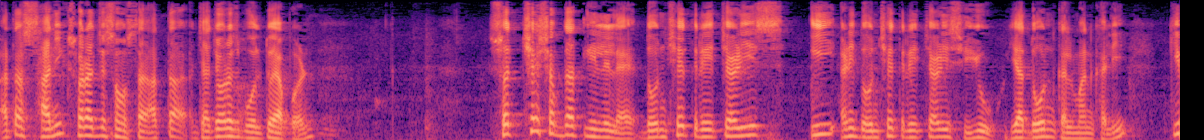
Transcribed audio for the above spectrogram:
आता स्थानिक स्वराज्य संस्था आता ज्याच्यावरच बोलतोय आपण स्वच्छ शब्दात लिहिलेलं आहे दोनशे त्रेचाळीस ई आणि दोनशे त्रेचाळीस यू या दोन कलमांखाली की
